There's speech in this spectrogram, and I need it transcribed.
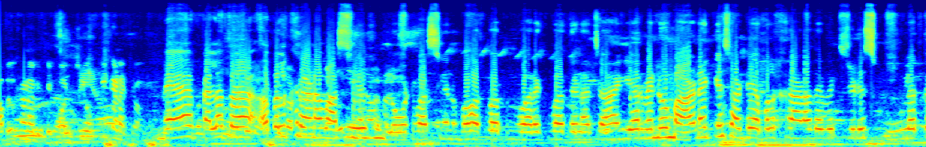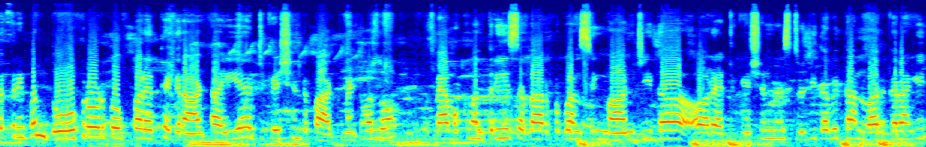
ਅਬਲਖਾਣਾ ਵਿੱਚ ਪਹੁੰਚੇ ਹੋ ਕੀ ਕਹਿਣਾ ਚਾਹੋਗੇ? ਮੈਂ ਪਹਿਲਾਂ ਤਾਂ ਅਬਲ ਖਰਾਣਾ ਵਾਸੀਆਂ ਨੂੰ ਮਲੋਟ ਵਾਸੀਆਂ ਨੂੰ ਬਹੁਤ-ਬਹੁਤ ਮੁਬਾਰਕਬਾਦ ਦੇਣਾ ਚਾਹਾਂਗੀ ਔਰ ਮੈਨੂੰ ਮਾਣ ਹੈ ਕਿ ਸਾਡੇ ਅਬਲ ਖਰਾਣਾ ਦੇ ਵਿੱਚ ਜਿਹੜੇ ਸਕੂਲ ਹੈ ਤਕਰੀਬਨ 2 ਕਰੋੜ ਤੋਂ ਉੱਪਰ ਇੱਥੇ ਗ੍ਰਾਂਟ ਆਈ ਹੈ ਐਜੂਕੇਸ਼ਨ ਡਿਪਾਰਟਮੈਂਟ ਵੱਲੋਂ। ਮੈਂ ਮੁੱਖ ਮੰਤਰੀ ਸਰਦਾਰ ਭਗਵੰਤ ਸਿੰਘ ਮਾਨ ਜੀ ਦਾ ਔਰ ਐਜੂਕੇਸ਼ਨ ਮਿਨਿਸਟਰ ਜੀ ਦਾ ਵੀ ਧੰਨਵਾਦ ਕਰਾਂਗੀ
